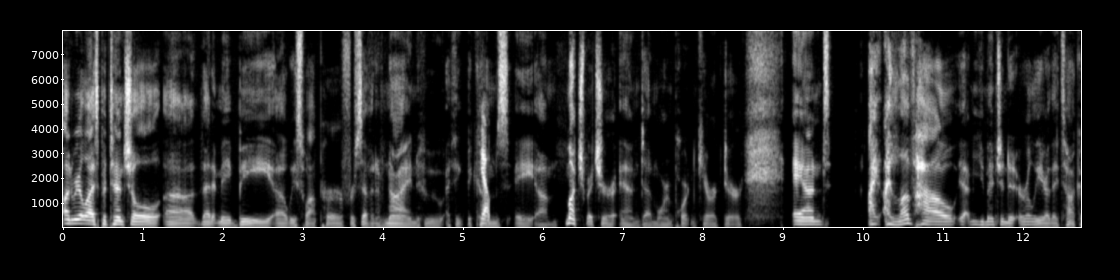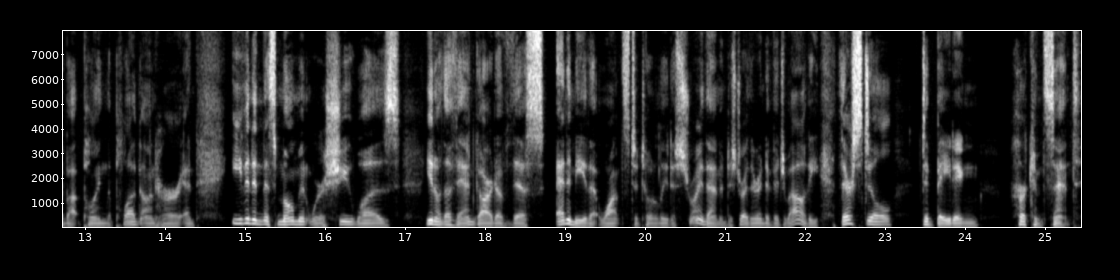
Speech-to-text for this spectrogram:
unrealized potential uh, that it may be, uh, we swap her for Seven of Nine, who I think becomes yep. a um, much richer and uh, more important character. And I, I love how I mean, you mentioned it earlier. They talk about pulling the plug on her, and even in this moment where she was, you know, the vanguard of this enemy that wants to totally destroy them and destroy their individuality, they're still debating her consent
